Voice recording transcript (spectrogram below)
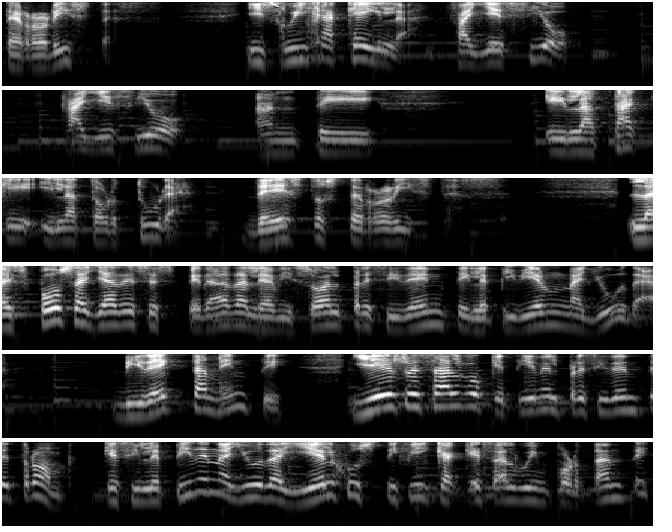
terroristas y su hija Keila falleció, falleció ante el ataque y la tortura de estos terroristas. La esposa ya desesperada le avisó al presidente y le pidieron ayuda directamente. Y eso es algo que tiene el presidente Trump, que si le piden ayuda y él justifica que es algo importante,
